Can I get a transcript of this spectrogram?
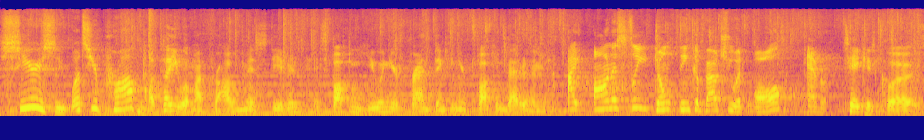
Seriously, what's your problem? I'll tell you what my problem is, Steven. It's fucking you and your friend thinking you're fucking better than me. I honestly don't think about you at all, ever. Take his clothes.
